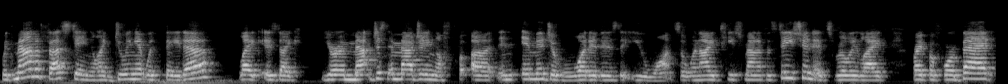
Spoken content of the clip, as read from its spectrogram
with manifesting like doing it with theta like is like you're ima- just imagining a, uh, an image of what it is that you want so when i teach manifestation it's really like right before bed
